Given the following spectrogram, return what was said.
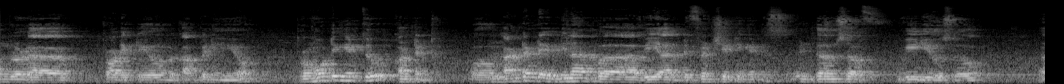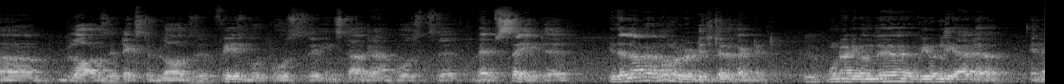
உங்களோட ப்ராடக்டையோ உங்கள் கம்பெனியோ promoting it through content. Content எப்படிலாம் இப்போ we are differentiating it in terms of வீடியோஸோ blogs text blogs Facebook post Instagram post website இதெல்லாமே வந்து உங்களோட டிஜிட்டல் கண்டென்ட். முன்னாடி வந்து வி ஒன்லி ஆட் என்ன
